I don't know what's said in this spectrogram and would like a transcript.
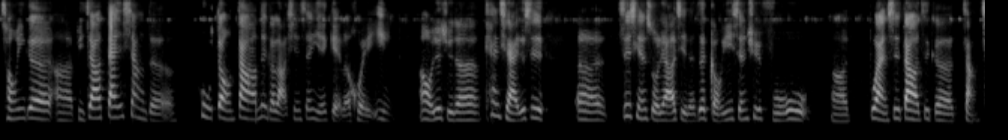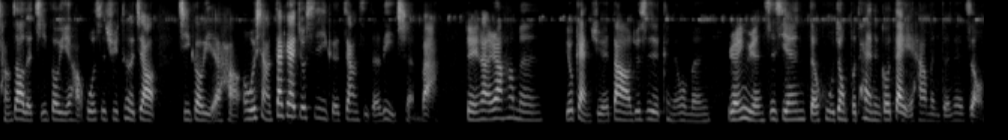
从一个呃比较单向的互动，到那个老先生也给了回应，然后我就觉得看起来就是呃之前所了解的这狗医生去服务，呃不管是到这个长长照的机构也好，或是去特教。机构也好，我想大概就是一个这样子的历程吧。对，那让他们有感觉到，就是可能我们人与人之间的互动不太能够带给他们的那种，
